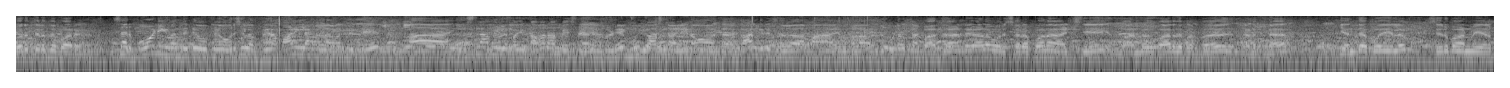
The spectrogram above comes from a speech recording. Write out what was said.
பொறுத்திருந்து பாருங்கள் சார் மோடி வந்துட்டு ஒரு- சில பிற மாநிலங்களில் வந்துட்டு இஸ்லாமியர்களை பற்றி தவறாக பேசுறாருன்னு சொல்லிட்டு மு க ஸ்டாலினும் அந்த காங்கிரஸ் இவங்கெல்லாம் வந்து குற்றச்சாட்டு பத்தாண்டு காலம் ஒரு சிறப்பான மாண்புமிகு பாரத பிரதமர் நடத்தினார். எந்த பகுதியிலும் சிறுபான்மையினர்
